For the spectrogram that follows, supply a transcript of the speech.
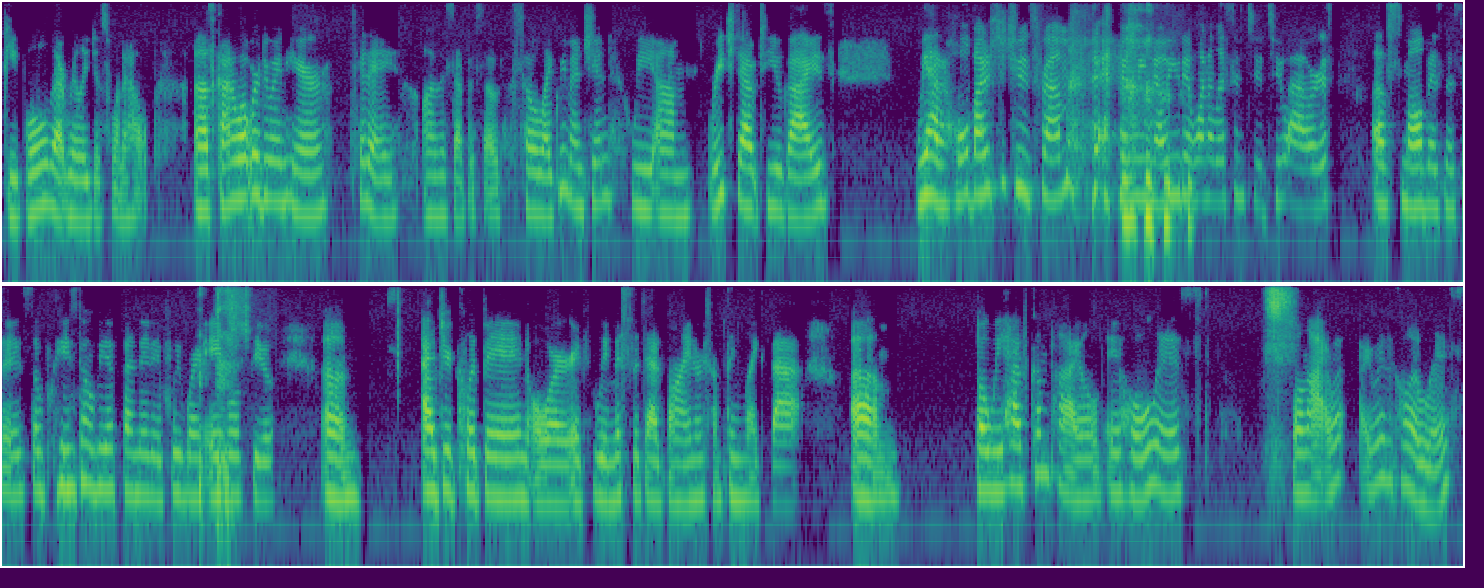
people that really just want to help. And that's kind of what we're doing here today on this episode. So, like we mentioned, we um, reached out to you guys. We had a whole bunch to choose from, and we know you didn't want to listen to two hours of small businesses. So, please don't be offended if we weren't able to um, add your clip in or if we miss the deadline or something like that. Um, but we have compiled a whole list. Well, not, I would, would call it a list.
